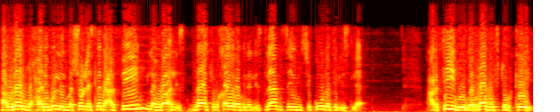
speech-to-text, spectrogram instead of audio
هؤلاء المحاربون للمشروع الإسلامي عارفين لو رأى الناس الخير من الإسلام سيمسكون في الإسلام. عارفين وجربوا في تركيا.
